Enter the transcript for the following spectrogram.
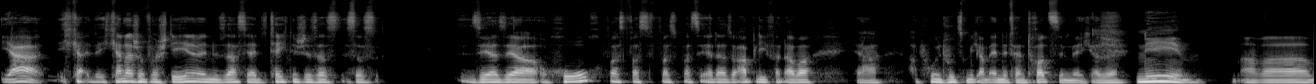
ja, ich kann, ich kann das schon verstehen, wenn du sagst, ja, technisch ist das, ist das sehr, sehr hoch, was, was, was, was er da so abliefert, aber ja, abholen tut es mich am Ende dann trotzdem nicht. Also, Nee, aber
